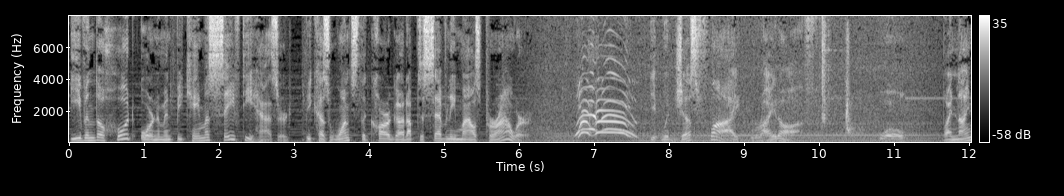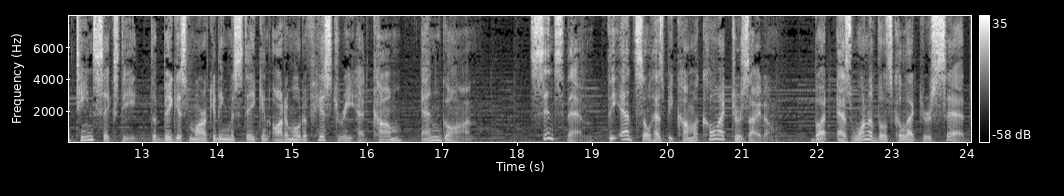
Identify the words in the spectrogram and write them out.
Even the hood ornament became a safety hazard because once the car got up to 70 miles per hour, Woo-hoo! it would just fly right off. Whoa. By 1960, the biggest marketing mistake in automotive history had come and gone. Since then, the Edsel has become a collector's item. But as one of those collectors said,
